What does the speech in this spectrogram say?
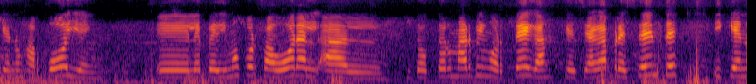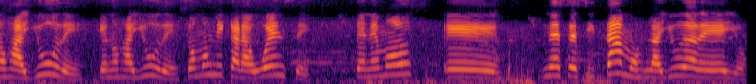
que nos apoyen eh, le pedimos por favor al, doctor Marvin Ortega que se haga presente y que nos ayude, que nos ayude. Somos nicaragüenses, tenemos, eh, necesitamos la ayuda de ellos.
